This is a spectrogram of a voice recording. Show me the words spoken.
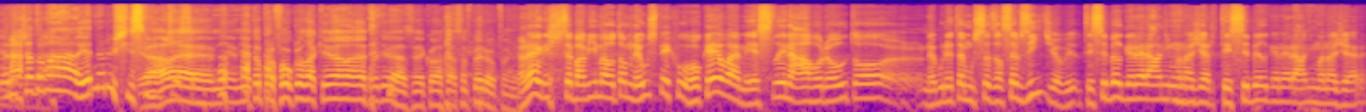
Ruča to má jednodušší s tím Já, časem. ale mě, mě, to profouklo taky, ale podívej, já, jako, já jsem v klidu úplně. No ne, když se bavíme o tom neúspěchu hokejovém, jestli náhodou to nebudete muset zase vzít, že jo? Ty jsi byl generální manažer, ty jsi byl generální manažer.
